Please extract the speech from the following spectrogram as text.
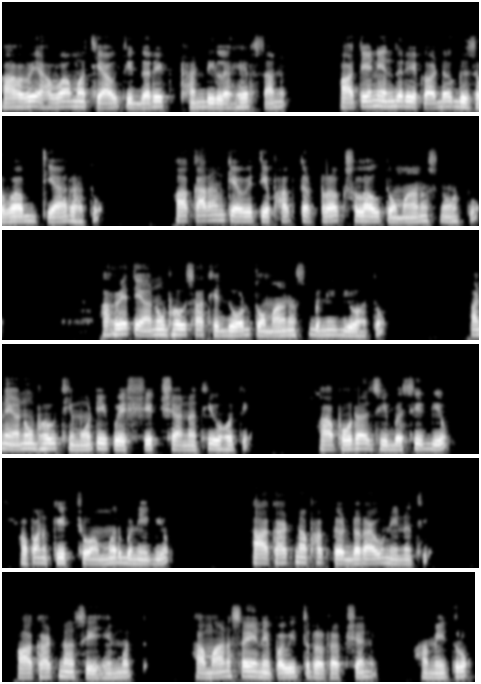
હવે હવામાંથી આવતી દરેક ઠંડી લહેર સામે. આ તેની અંદર એક અડગ જવાબ તૈયાર હતો. આ કારણ કે હવે તે ફક્ત ટ્રક ચલાવતો માણસ નહોતો. હવે તે અનુભવ સાથે દોડતો માણસ બની ગયો હતો. અને અનુભવથી મોટી કોઈ શિક્ષા નથી હોતી. આ ભોરાજી બસી ગયો. આ પણ કિચ્છો અમર બની ગયો. આ ઘટના ફક્ત ડરાવની નથી. આ ઘટના છે હિંમત. આ માણસાઈ અને પવિત્ર રક્ષાની આ મિત્રો.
